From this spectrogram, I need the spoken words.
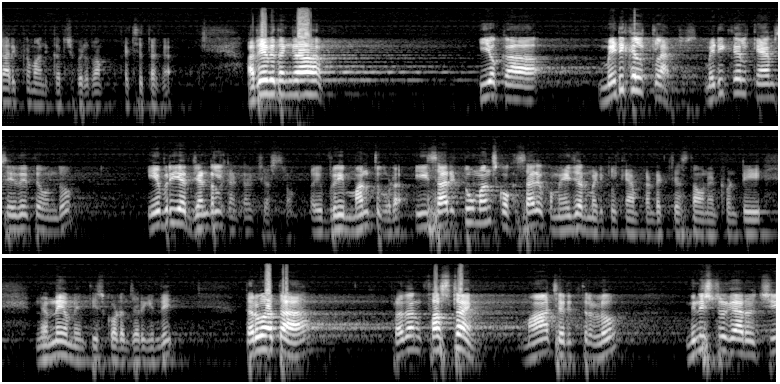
కార్యక్రమాన్ని ఖర్చు పెడదాం ఖచ్చితంగా. అదేవిధంగా ఈ యొక్క మెడికల్ క్యాంప్స్ మెడికల్ క్యాంప్స్ ఏదైతే ఉందో ఎవ్రీ ఇయర్ జనరల్ కండక్ట్ చేస్తాం ఎవ్రీ మంత్ కూడా. ఈసారి టూ మంత్స్కి ఒకసారి ఒక మేజర్ మెడికల్ క్యాంప్ కండక్ట్ చేస్తాం అనేటువంటి నిర్ణయం మేము తీసుకోవడం జరిగింది. తర్వాత ప్రధాన ఫస్ట్ టైం మా చరిత్రలో మినిస్టర్ గారు వచ్చి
